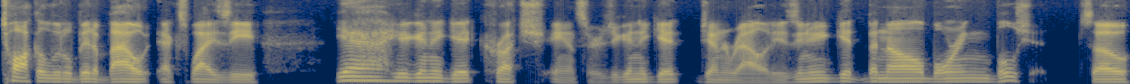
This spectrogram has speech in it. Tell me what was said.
talk a little bit about XYZ, yeah, you're going to get crutch answers. You're going to get generalities and you get banal, boring bullshit. So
